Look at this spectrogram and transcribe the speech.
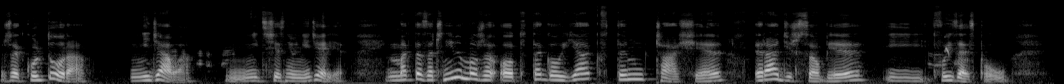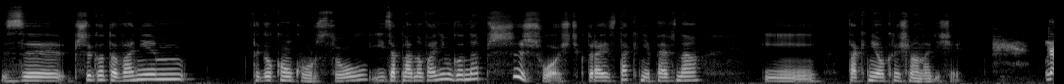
że kultura nie działa, nic się z nią nie dzieje. Magda, zacznijmy może od tego, jak w tym czasie radzisz sobie i Twój zespół z przygotowaniem tego konkursu i zaplanowaniem go na przyszłość, która jest tak niepewna i tak nieokreślona dzisiaj? No,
